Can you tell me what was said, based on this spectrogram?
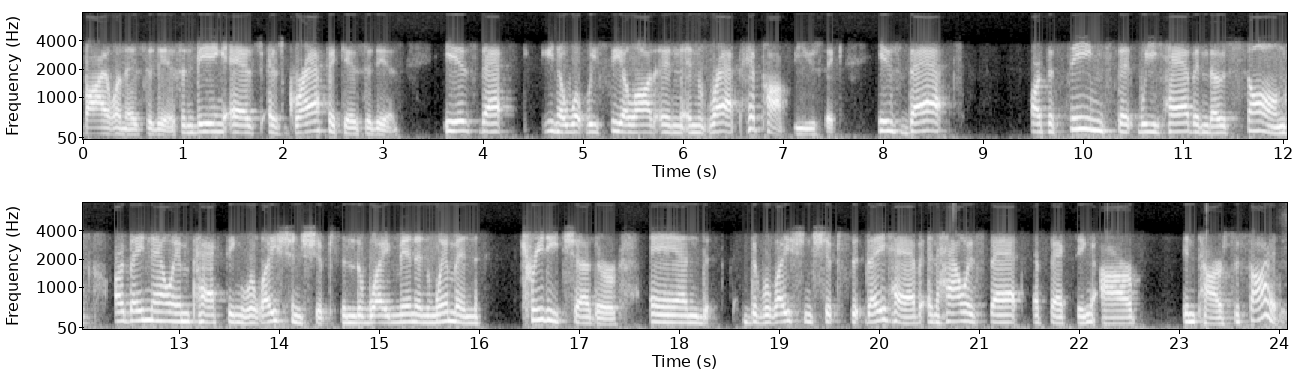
violent as it is and being as, as graphic as it is, is that, you know, what we see a lot in, in rap hip hop music, is that are the themes that we have in those songs, are they now impacting relationships in the way men and women treat each other and the relationships that they have, and how is that affecting our entire society.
